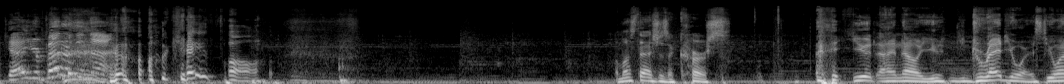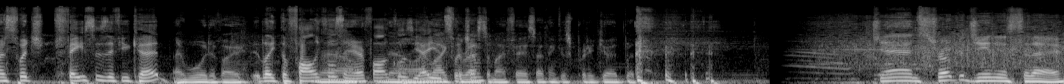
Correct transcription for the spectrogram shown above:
okay, you're better than that. okay, Pol. A mustache is a curse. You, I know you. You dread yours. Do you want to switch faces if you could? I would if I Like the follicles, the hair follicles. no, yeah, I you'd like switch the rest them. of my face. I think is pretty good, but Jen, stroke of genius today.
